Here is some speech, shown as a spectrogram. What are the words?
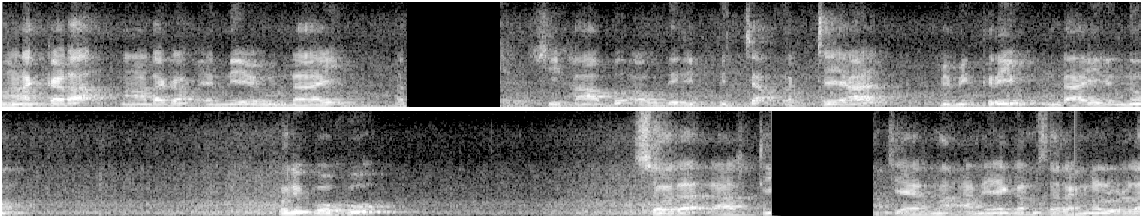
മണക്കട നാടകം എന്നിവയുണ്ടായി. ഷിഹാബ് അവതരിപ്പിച്ച ഒറ്റയാൾ മിമിക്രിയും ഉണ്ടായിരുന്നു. ഒരു ബഹു സ്വര രാഷ്ട്രീയ ചേർന്ന അനേകം സ്വരങ്ങളുള്ള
